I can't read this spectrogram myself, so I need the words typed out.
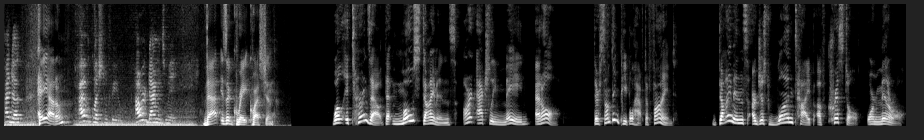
Hi, Doug. Hey, Adam. I have a question for you. How are diamonds made? That is a great question. Well, it turns out that most diamonds aren't actually made at all. They're something people have to find. Diamonds are just one type of crystal or mineral.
